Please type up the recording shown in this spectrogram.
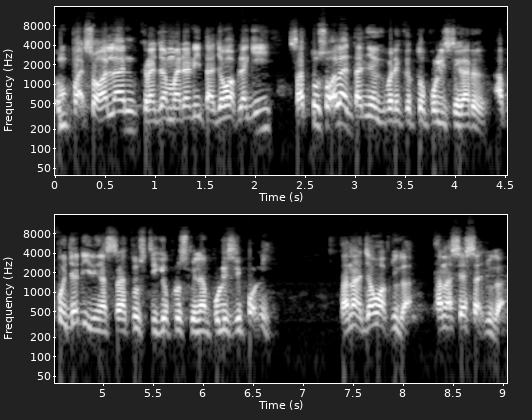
Empat soalan, Kerajaan Madani tak jawab lagi. Satu soalan tanya kepada Ketua Polis Negara. Apa jadi dengan 139 polis report ni? Tak nak jawab juga. Tak nak siasat juga.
